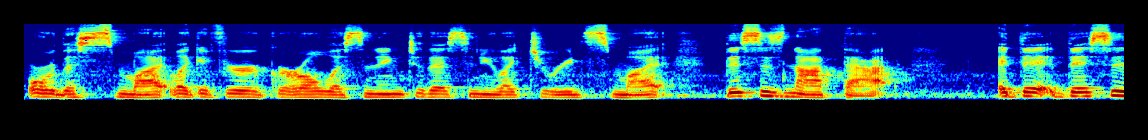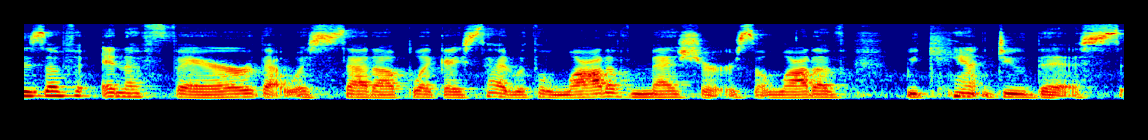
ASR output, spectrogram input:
or the smut, like if you're a girl listening to this and you like to read smut, this is not that this is an affair that was set up, like I said, with a lot of measures, a lot of we can't do this.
